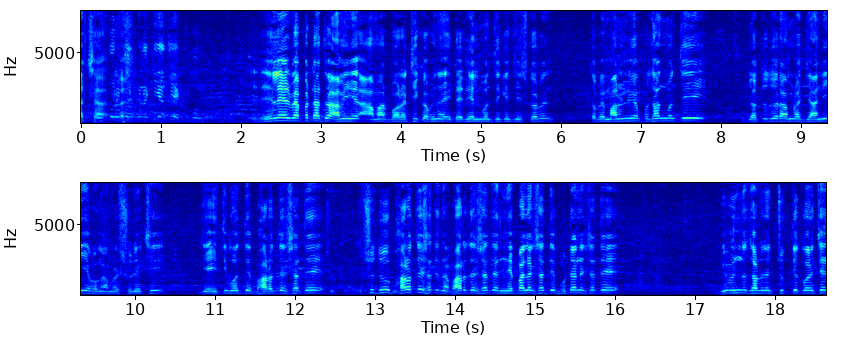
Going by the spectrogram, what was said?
আচ্ছা, রেলের ব্যাপারটা তো আমি, আমার বলা ঠিক হবে না, এটা রেলমন্ত্রীকে জিজ্ঞেস করবেন। তবে মাননীয় প্রধানমন্ত্রী, যতদূর আমরা জানি এবং আমরা শুনেছি যে ইতিমধ্যে ভারতের সাথে, শুধু ভারতের সাথে না, ভারতের সাথে, নেপালের সাথে, ভুটানের সাথে বিভিন্ন ধরনের চুক্তি করেছেন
